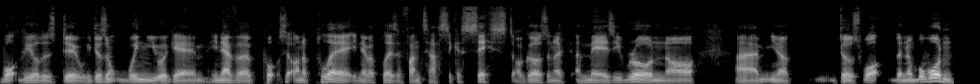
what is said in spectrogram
what the others do. He doesn't win you a game. He never puts it on a plate. He never plays a fantastic assist or goes on a amazing run or, um, you know, does what the number one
